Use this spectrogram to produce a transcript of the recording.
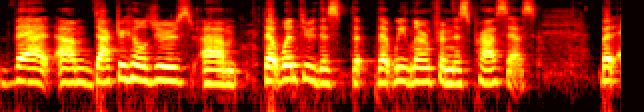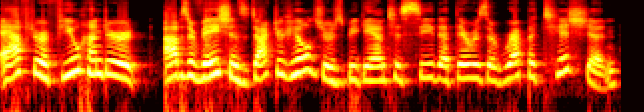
that um, Dr. Hilgers um, that went through this that, that we learned from this process. But after a few hundred observations, Dr. Hilgers began to see that there was a repetition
